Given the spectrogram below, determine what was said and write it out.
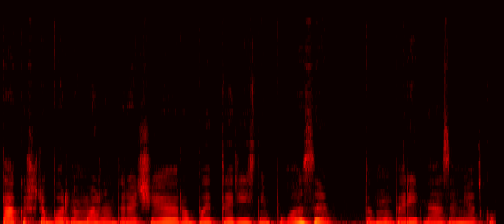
Також реборном можна, до речі, робити різні пози, тому беріть на замітку.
